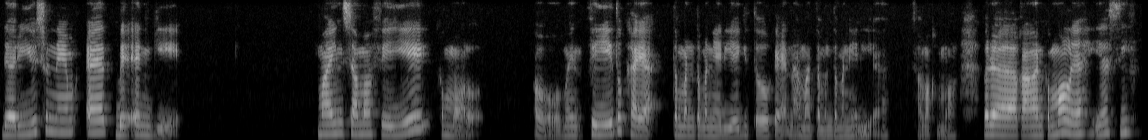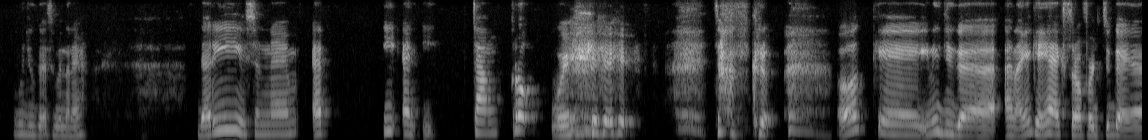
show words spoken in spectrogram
dari username at BNG. Main sama VY ke mall. Oh, main VY itu kayak teman-temannya dia gitu, kayak nama teman-temannya dia sama ke mall. Pada kangen ke mall ya? Iya sih, aku juga sebenarnya. Dari username at INI. Cangkruk. Weh. Cangkruk. Oke, ini juga anaknya kayaknya ekstrovert juga ya.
